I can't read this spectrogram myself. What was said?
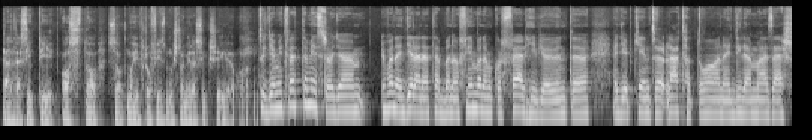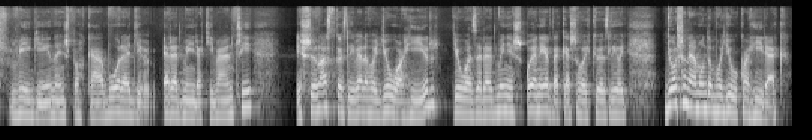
elveszíti azt a szakmai profizmust, amire szüksége van. Tudja, mit vettem észre, hogy van egy jelenet ebben a filmben, amikor felhívja önt egyébként láthatóan egy dilemmázás végén, egy Gábor, egy eredményre kíváncsi, és ön azt közli vele, hogy jó a hír, jó az eredmény, és olyan érdekes, ahogy közli, hogy gyorsan elmondom, hogy jók a hírek,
